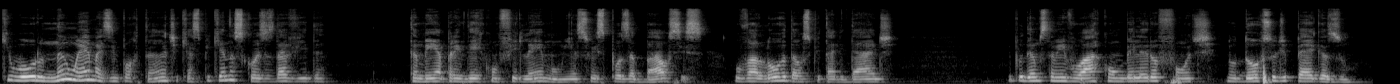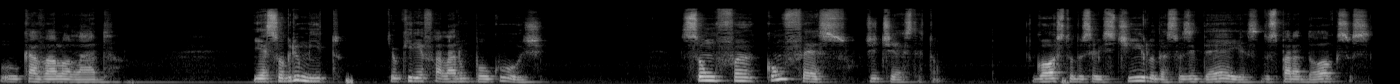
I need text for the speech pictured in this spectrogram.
que o ouro não é mais importante que as pequenas coisas da vida. Também aprender com Filemon e a sua esposa Balsis o valor da hospitalidade e podemos também voar com Belerofonte no dorso de Pégaso, o cavalo alado. E é sobre o mito que eu queria falar um pouco hoje. Sou um fã, confesso, de Chesterton. Gosto do seu estilo, das suas ideias, dos paradoxos,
